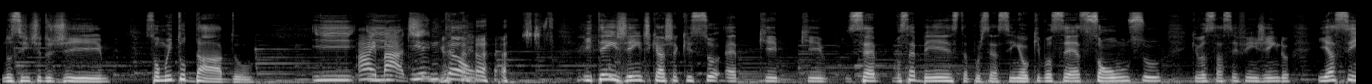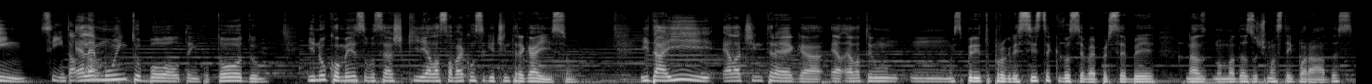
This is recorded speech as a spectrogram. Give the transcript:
No sentido de. Sou muito dado. E. Ai, e- bate. e- então. e tem gente que acha que isso é. Que, que você, é, você é besta por ser assim, ou que você é sonso, que você tá se fingindo. E assim, Sim, total. ela é muito boa o tempo todo. E no começo você acha que ela só vai conseguir te entregar isso. E daí ela te entrega. Ela, ela tem um, um espírito progressista que você vai perceber nas, numa das últimas temporadas.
